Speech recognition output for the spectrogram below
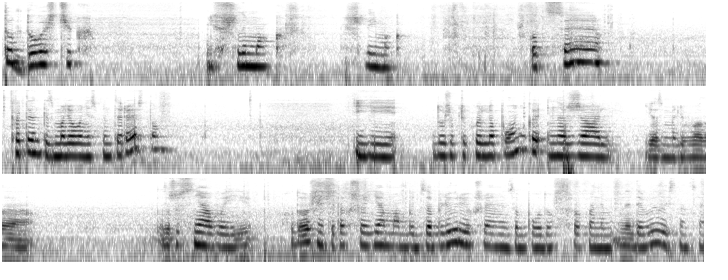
Тут дощик і шлимак. Шлімак. Оце картинки змальовані з Пінтерестом. І дуже прикольна поніка. І, на жаль, я змалювала з руснявої художниці, так що я, мабуть, заблюрю, якщо я не забуду, щоб ви не, дивились на це.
